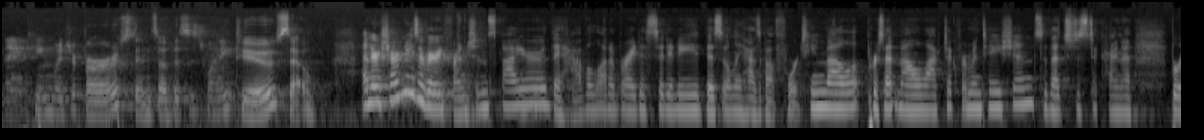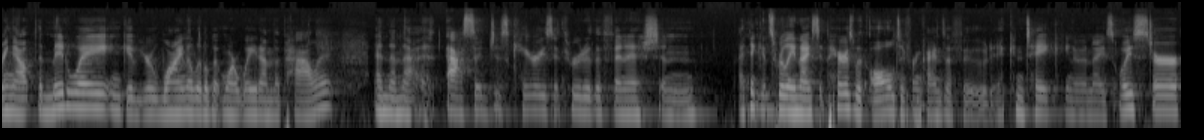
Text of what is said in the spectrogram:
19 was your first, and so this is 22. So And our Chardonnays are very French inspired. Mm-hmm. They have a lot of bright acidity. This only has about 14 mal- percent malolactic fermentation. So that's just to kind of bring out the midway and give your wine a little bit more weight on the palate. And then that acid just carries it through to the finish. And I think it's really nice. It pairs with all different kinds of food. It can take, you know, a nice oyster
